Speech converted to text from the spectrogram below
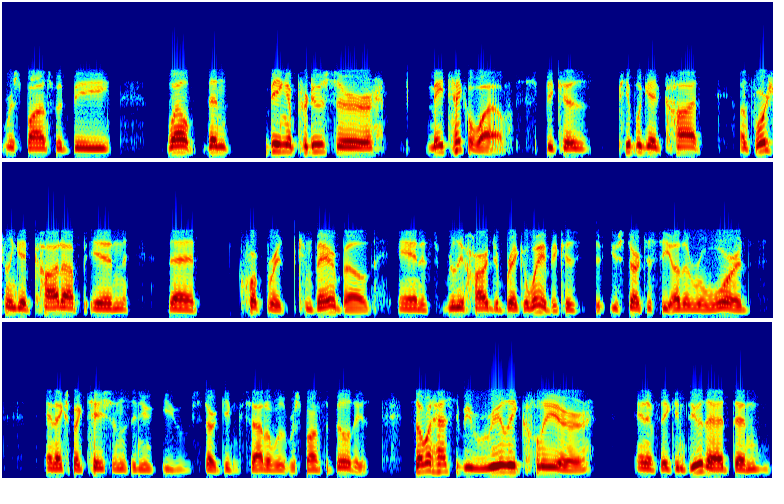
response would be, "Well, then being a producer may take a while because people get caught, unfortunately, get caught up in that corporate conveyor belt, and it's really hard to break away because you start to see other rewards and expectations, and you you start getting saddled with responsibilities. Someone has to be really clear, and if they can do that, then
